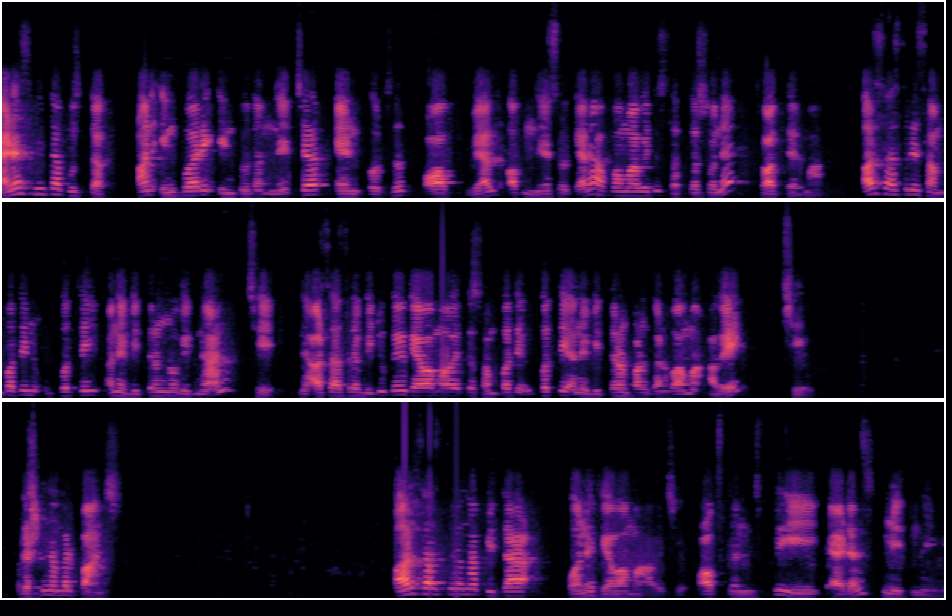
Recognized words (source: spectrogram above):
એડમ સ્મિથના પુસ્તક an inquiry into the nature and causes of wealth of nation ક્યારે આપવામાં આવ્યું હતું સત્તરસો ને છોતેરમાં? અર્થશાસ્ત્ર સંપત્તિની ઉત્પત્તિ અને વિતરણનું વિજ્ઞાન છે. ને અર્થશાસ્ત્ર બીજું કયું કહેવામાં આવે તો સંપત્તિ, ઉત્પત્તિ અને વિતરણ પણ ગણવામાં આવે છે. પ્રશ્ન નંબર પાંચ. અર્થશાસ્ત્રના પિતા કોને કહેવામાં આવે છે? ઓપ્શન સી એડમ સ્મિથને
